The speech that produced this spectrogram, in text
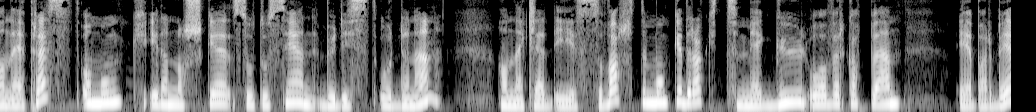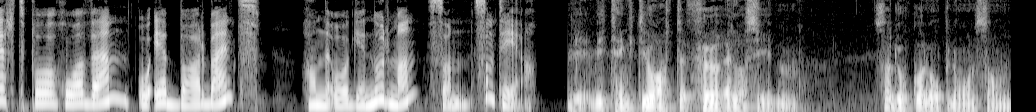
Han er prest og munk i den norske sotosen-buddhistordenen. Han er kledd i svart munkedrakt med gul overkappe, er barbert på hodet og er barbeint. Han er òg nordmann, sånn som Thea. Vi, vi, tenkte jo at før eller siden så dukker det opp noen som,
